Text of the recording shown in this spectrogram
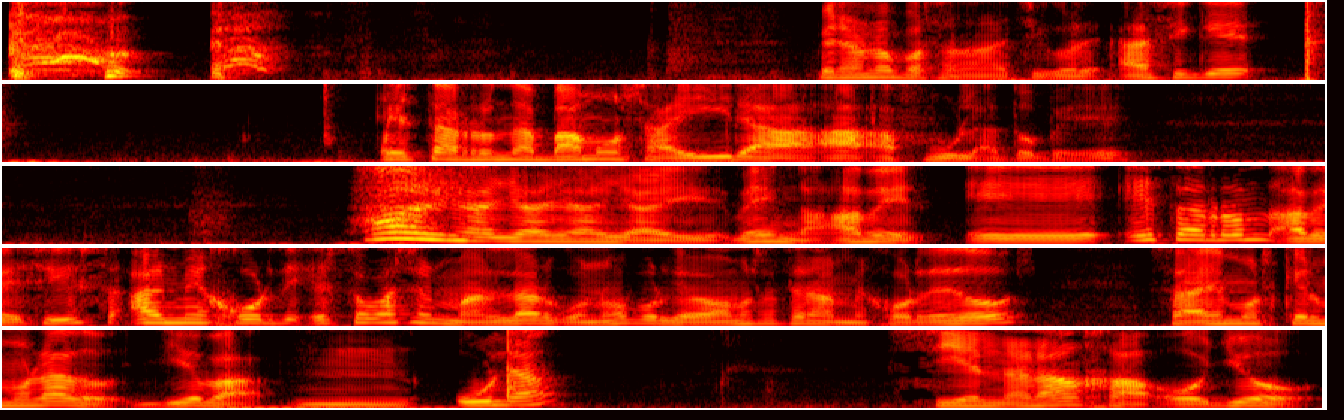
Pero no pasa nada, chicos. Así que... Esta ronda vamos a ir a, a full, a tope, ¿eh? Ay, ay, ay, ay, ay. Venga, a ver. Eh, esta ronda, a ver, si es al mejor de... Esto va a ser más largo, ¿no? Porque lo vamos a hacer al mejor de dos. Sabemos que el morado lleva mm, una. Si el naranja o yo,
